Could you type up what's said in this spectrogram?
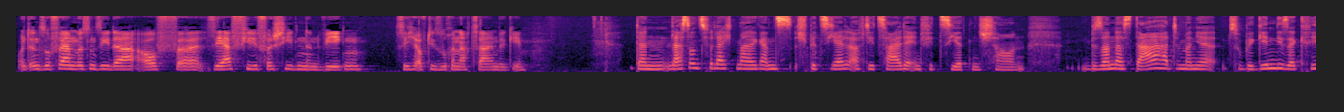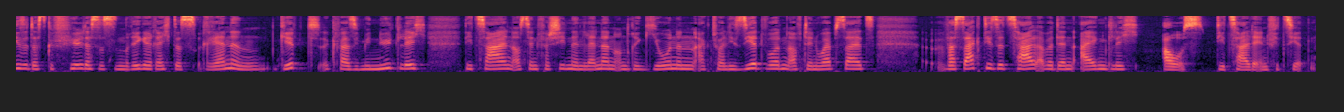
und insofern müssen sie da auf äh, sehr viel verschiedenen Wegen sich auf die Suche nach Zahlen begeben. Dann lass uns vielleicht mal ganz speziell auf die Zahl der Infizierten schauen. Besonders da hatte man ja zu Beginn dieser Krise das Gefühl, dass es ein regelrechtes Rennen gibt, quasi minütlich die Zahlen aus den verschiedenen Ländern und Regionen aktualisiert wurden auf den Websites. Was sagt diese Zahl aber denn eigentlich aus, die Zahl der Infizierten?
